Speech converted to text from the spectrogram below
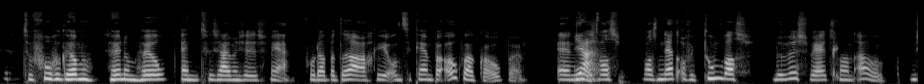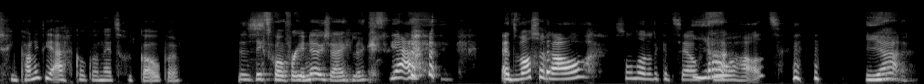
toen vroeg ik hun, hun om hulp. En toen zei mijn zus van ja, voor dat bedrag kun je onze camper ook wel kopen. En het was, was net of ik toen was bewust werd van oh, misschien kan ik die eigenlijk ook wel net zo goed kopen. Dus, ligt gewoon voor je neus eigenlijk. Ja, het was er al, zonder dat ik het zelf ja. door had. ja,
